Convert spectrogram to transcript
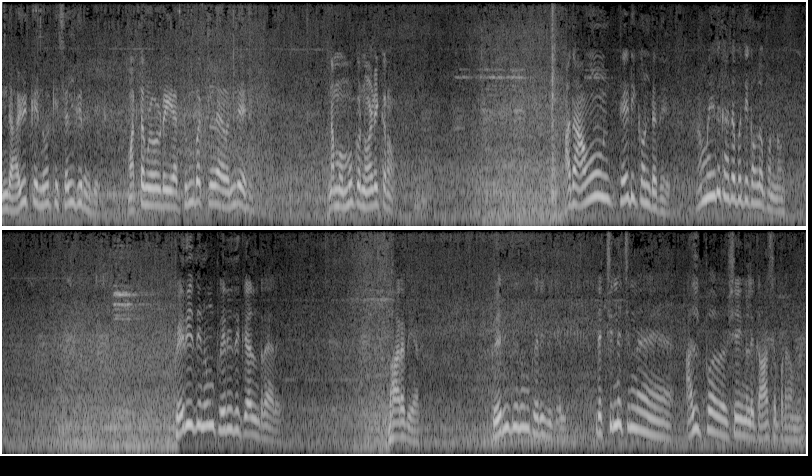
இந்த அழுக்கை நோக்கி செல்கிறது. மற்றவங்களுடைய துன்பத்தில் வந்து நம்ம மூக்கை நுழைக்கிறோம். அது அவன் தேடிக்கொண்டது. நம்ம எதுக்கு அதை பற்றி கவலை பண்ணோம் பெரிதினும் பெரிது கேள்ன்றாரு பாரதியார். பெரிதிலும் பெரிது இந்த சின்ன சின்ன அல்ப விஷயங்களுக்கு ஆசைப்படாமல்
